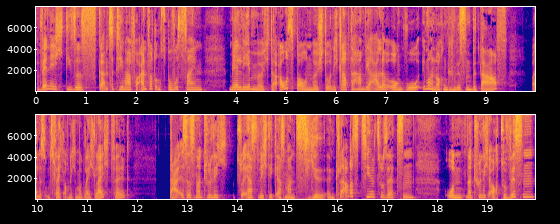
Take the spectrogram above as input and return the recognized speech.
wenn ich dieses ganze Thema Verantwortungsbewusstsein mehr leben möchte, ausbauen möchte, und ich glaube, da haben wir alle irgendwo immer noch einen gewissen Bedarf, weil es uns vielleicht auch nicht immer gleich leicht fällt, da ist es natürlich zuerst wichtig, erstmal ein Ziel, ein klares Ziel zu setzen und natürlich auch zu wissen,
